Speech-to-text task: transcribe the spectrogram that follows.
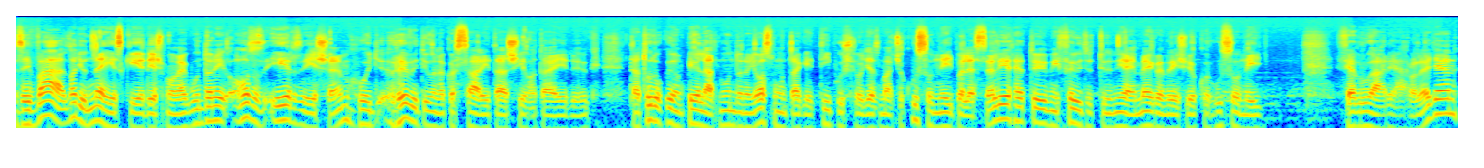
Ez egy vál, nagyon nehéz kérdés ma megmondani. Az az érzésem, hogy rövidülnek a szállítási határidők. Tehát tudok olyan példát mondani, hogy azt mondták egy típusra, hogy ez már csak 24-ben lesz elérhető, mi felütöttünk néhány megrendelés, hogy akkor 24 februárjára legyen,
